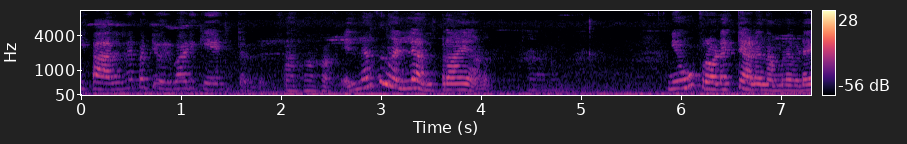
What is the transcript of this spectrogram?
ഈ പാർലറിനെ പറ്റി ഒരുപാട് കേട്ടിട്ടുണ്ട്. എല്ലാവർക്കും നല്ല അഭിപ്രായമാണ്. ന്യൂ പ്രോഡക്റ്റ് ആണ് നമ്മളിവിടെ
